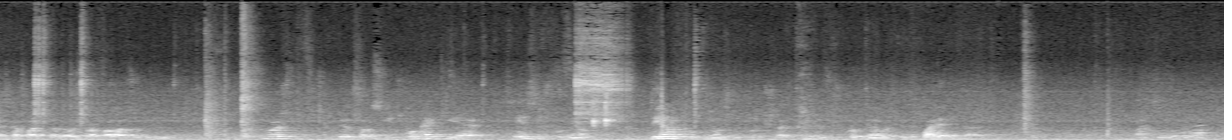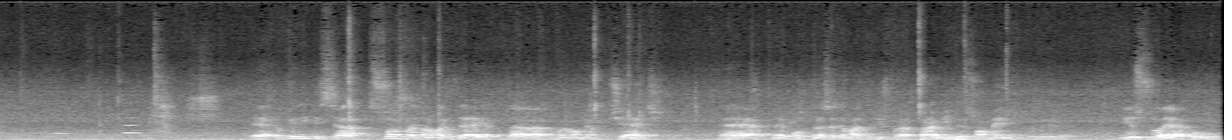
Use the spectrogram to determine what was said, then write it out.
é capacitada hoje para falar sobre isso. Mas pensar o seguinte, como é que é esse instrumento dentro de um instituto de estatística dos problemas dizer, com a realidade. É, eu queria iniciar só para dar uma ideia da, no momento chat, é, da importância da matriz para mim pessoalmente. Isso é o,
